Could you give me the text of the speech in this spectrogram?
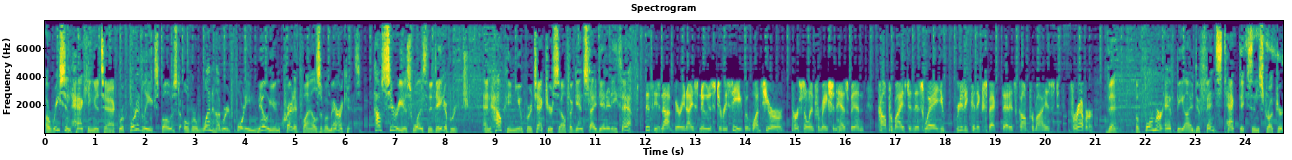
A recent hacking attack reportedly exposed over 140 million credit files of Americans. How serious was the data breach? And how can you protect yourself against identity theft? This is not very nice news to receive, but once your personal information has been compromised in this way, you really can expect that it's compromised forever. Then, a former FBI defense tactics instructor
